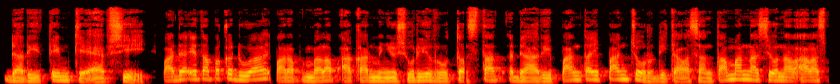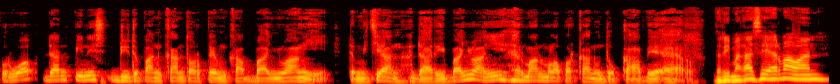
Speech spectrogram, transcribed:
dari tim KFC. Pada etapa kedua, para pembalap akan menyusuri rute start dari Pantai Pancur di kawasan Taman Nasional Alas Purwo dan finish di depan kantor Pemkab Banyuwangi. Demikian dari Banyuwangi, Herman melaporkan untuk KBR. Terima kasih Hermawan.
